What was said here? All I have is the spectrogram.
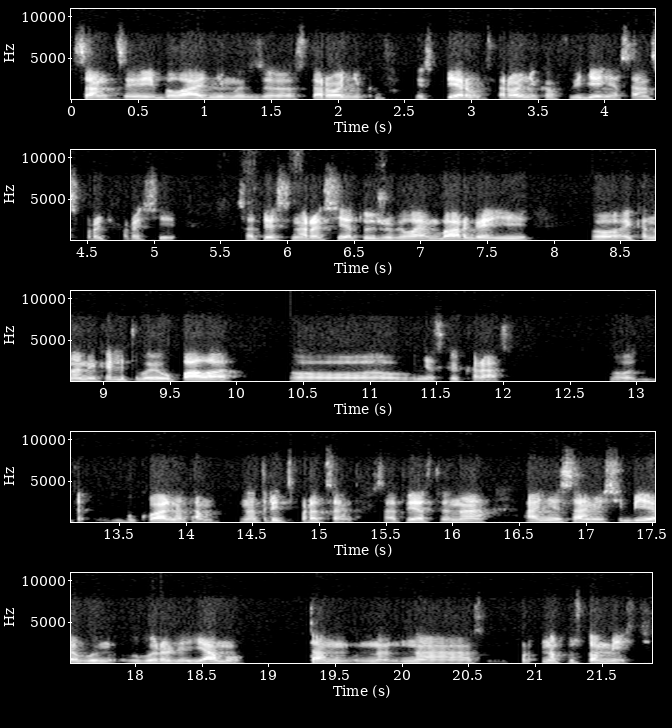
санкции и была одним из сторонников, из первых сторонников введения санкций против России. Соответственно, Россия тут же ввела эмбарго, и экономика Литвы упала в несколько раз, буквально там на 30%. Соответственно, они сами себе вы, вырыли яму там на, на, на пустом месте.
